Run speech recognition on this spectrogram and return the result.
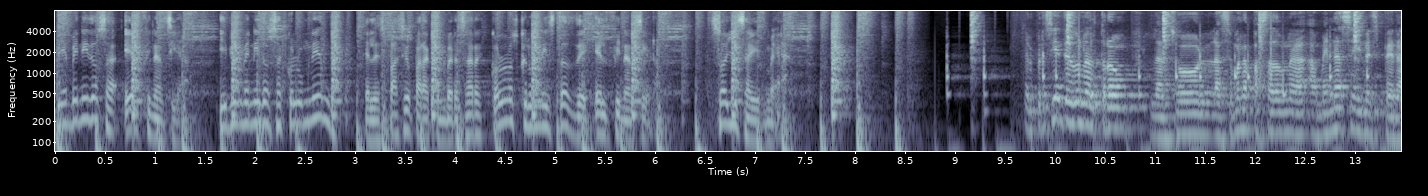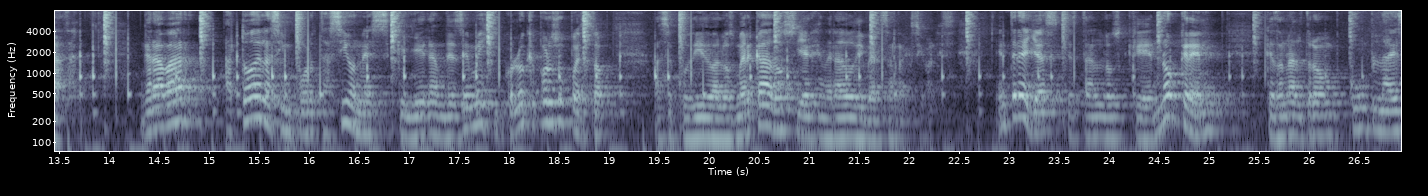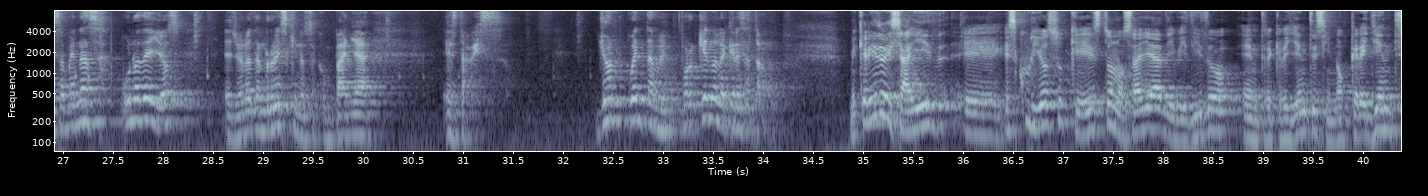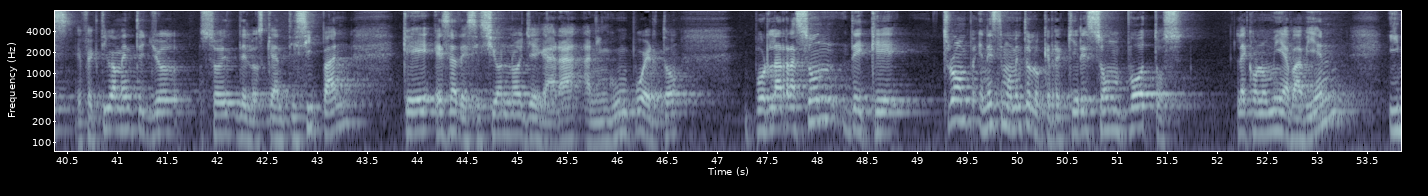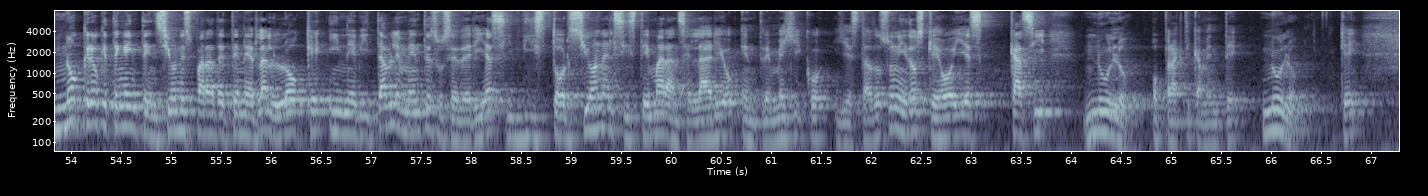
Bienvenidos a El Financiero y bienvenidos a Columniendo, el espacio para conversar con los columnistas de El Financiero. Soy Isaid Mea. El presidente Donald Trump lanzó la semana pasada una amenaza inesperada. Grabar a todas las importaciones que llegan desde México, lo que por supuesto ha sacudido a los mercados y ha generado diversas reacciones. Entre ellas están los que no creen que Donald Trump cumpla esa amenaza. Uno de ellos es Jonathan Ruiz, quien nos acompaña esta vez. John, cuéntame, ¿por qué no le crees a Trump? Mi querido Isaid, eh, es curioso que esto nos haya dividido entre creyentes y no creyentes. Efectivamente, yo soy de los que anticipan que esa decisión no llegará a ningún puerto por la razón de que Trump en este momento lo que requiere son votos la economía va bien y no creo que tenga intenciones para detenerla, lo que inevitablemente sucedería si distorsiona el sistema arancelario entre México y Estados Unidos, que hoy es casi nulo o prácticamente nulo.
